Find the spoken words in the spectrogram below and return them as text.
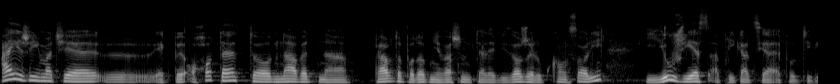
a jeżeli macie y, jakby ochotę, to nawet na prawdopodobnie waszym telewizorze lub konsoli już jest aplikacja Apple TV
